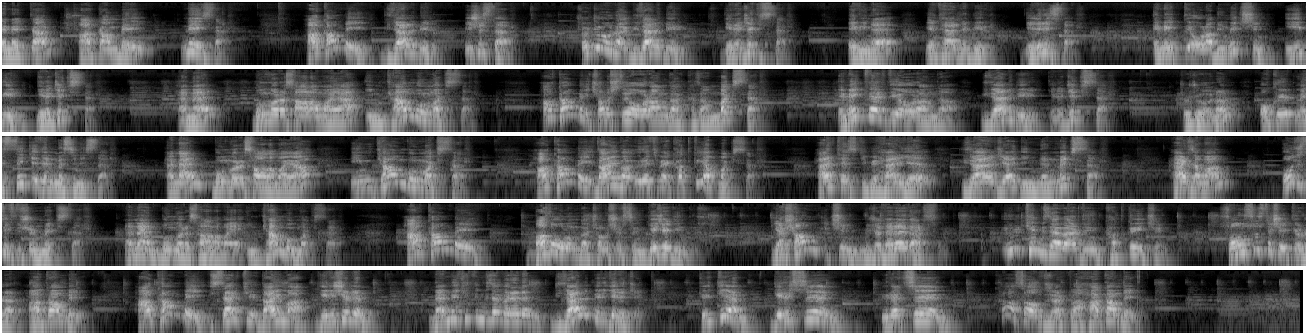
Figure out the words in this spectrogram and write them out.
Emektar Hakan Bey ne ister? Hakan Bey güzel bir iş ister. Çocuğuna güzel bir gelecek ister. Evine yeterli bir gelir ister. Emekli olabilmek için iyi bir gelecek ister. Hemen bunları sağlamaya imkan bulmak ister. Hakan Bey çalıştığı oranda kazanmak ister. Emek verdiği oranda güzel bir gelecek ister. Çocuğunun okuyup meslek edinmesini ister. Hemen bunları sağlamaya imkan bulmak ister. Hakan Bey daima üretime katkı yapmak ister. Herkes gibi her yıl güzelce dinlenmek ister. Her zaman pozitif düşünmek ister. Hemen bunları sağlamaya imkan bulmak ister. Hakan Bey, Bazoğlu'nda çalışırsın gece gündüz. Yaşam için mücadele edersin. Ülkemize verdiğin katkı için sonsuz teşekkürler Hakan Bey. Hakan Bey ister ki daima gelişelim. Memleketimize verelim güzel bir gelecek. Türkiye'm gelişsin, üretsin. Kal sağlıcakla Hakan Bey.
